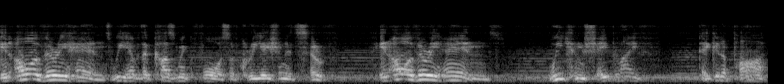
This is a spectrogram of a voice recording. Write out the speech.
In our very hands, we have the cosmic force of creation itself. In our very hands, we can shape life, take it apart,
